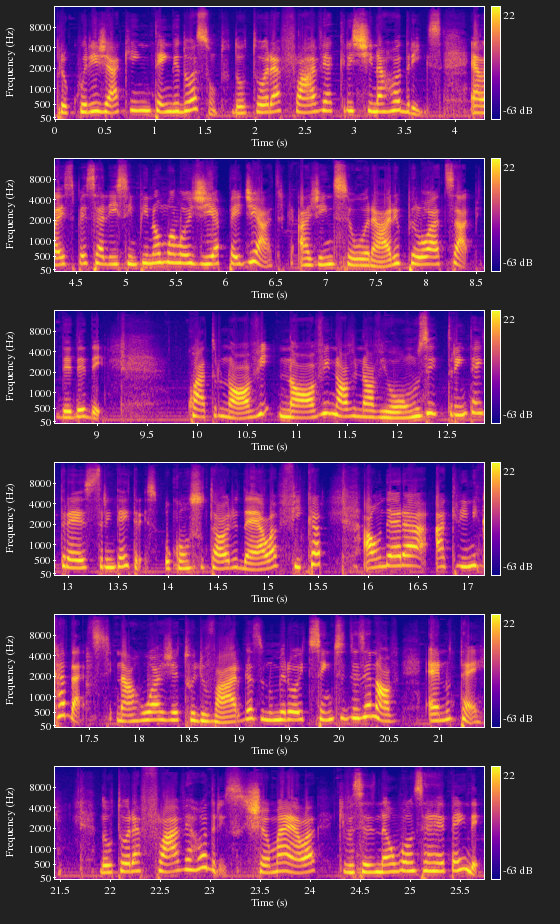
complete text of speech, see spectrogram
Procure já quem entende do assunto. Doutora Flávia Cristina Rodrigues. Ela é especialista em pneumologia pediátrica. Agende seu horário pelo WhatsApp, DDD 4999911 3333. O consultório dela fica onde era a clínica Darcy, na rua Getúlio Vargas, número 819. É no térreo. Doutora Flávia Rodrigues. Chama ela que vocês não vão se arrepender.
